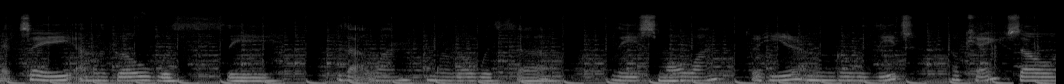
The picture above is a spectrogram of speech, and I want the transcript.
let's say I'm gonna go with the that one. I'm gonna go with uh, the small one. So here I'm gonna go with it. Okay so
